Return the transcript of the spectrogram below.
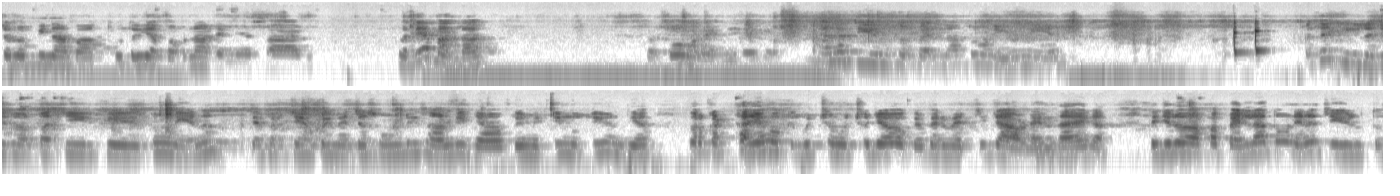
ਚਲੋ ਬਿਨਾ ਬਾਥੂ ਤੋਂ ਹੀ ਆਪਾਂ ਬਣਾ ਲੈਂਦੇ ਆ ਸਾਗ। ਵਧੀਆ ਬਣਦਾ। ਪਰ ਧੋ ਲੈਂਦੇ ਹੈਗੇ। ਮੈਂ ਨਾ ਚੀਰ ਤੋਂ ਪਹਿਲਾਂ ਧੋਣੀ ਹੁੰਦੀ ਹੈ ਪਤਾ ਕੀ ਗੱਲ ਜਦੋਂ ਆਪਾਂ ਚੀਰ ਕੇ ਧੋਣੇ ਆ ਨਾ, ਤੇ ਫਿਰ ਜੇ ਕੋਈ ਵਿੱਚ ਸੁੰਡੀ ਸਾਂਢੀ ਜਾਂ ਕੋਈ ਮਿੱਟੀ ਮੁੱਟੀ ਹੁੰਦੀ ਆ ਪਰ ਇਕੱਠਾ ਜਿਹਾ ਹੋ ਕੇ, ਗੁੱਛੂ ਗੁੱਛੂ ਜਿਹਾ ਹੋ ਕੇ ਫਿਰ ਵਿੱਚ ਹੀ ਜਾ ਵੜਦਾ ਹੈਗਾ। ਤੇ ਜਦੋਂ ਆਪਾਂ ਪਹਿਲਾਂ ਧੋਣੇ ਨਾ ਚੀਰ ਤੋਂ,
